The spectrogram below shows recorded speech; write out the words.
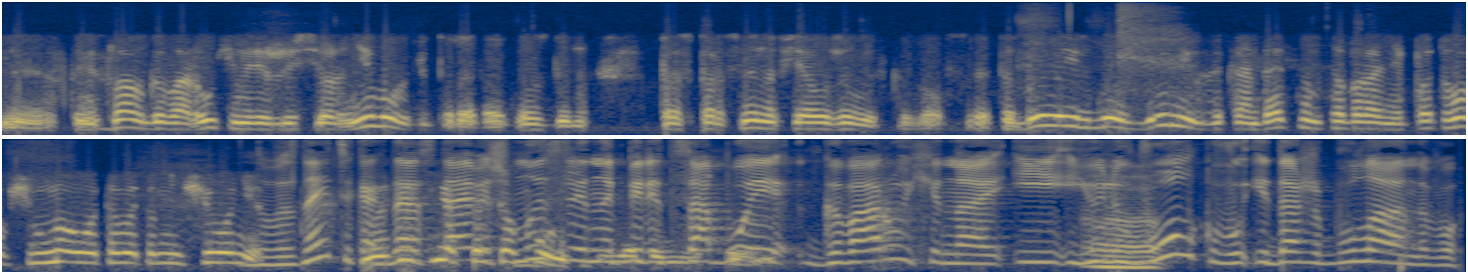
э, Станислав Говорухин, режиссер, не был депутатом Госдумы. Про спортсменов я уже высказался. Это было и в Госдуме, и в законодательном собрании. Поэтому, в общем, нового-то в этом ничего нет. Ну, вы знаете, Но когда здесь ставишь мысленно пунктов, я перед думаю, собой Говорухина и Юлю А. Волкову, и даже Буланову,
